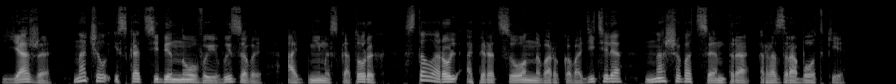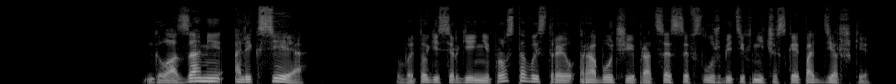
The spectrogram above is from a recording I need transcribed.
Я же начал искать себе новые вызовы, одним из которых стала роль операционного руководителя нашего центра разработки. Глазами Алексея. В итоге Сергей не просто выстроил рабочие процессы в службе технической поддержки,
